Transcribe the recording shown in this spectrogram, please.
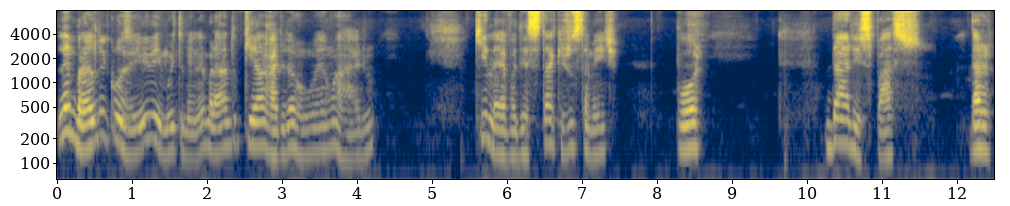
Lembrando, inclusive, muito bem lembrado, que a Rádio da Rua é uma rádio que leva destaque justamente por dar espaço, dar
